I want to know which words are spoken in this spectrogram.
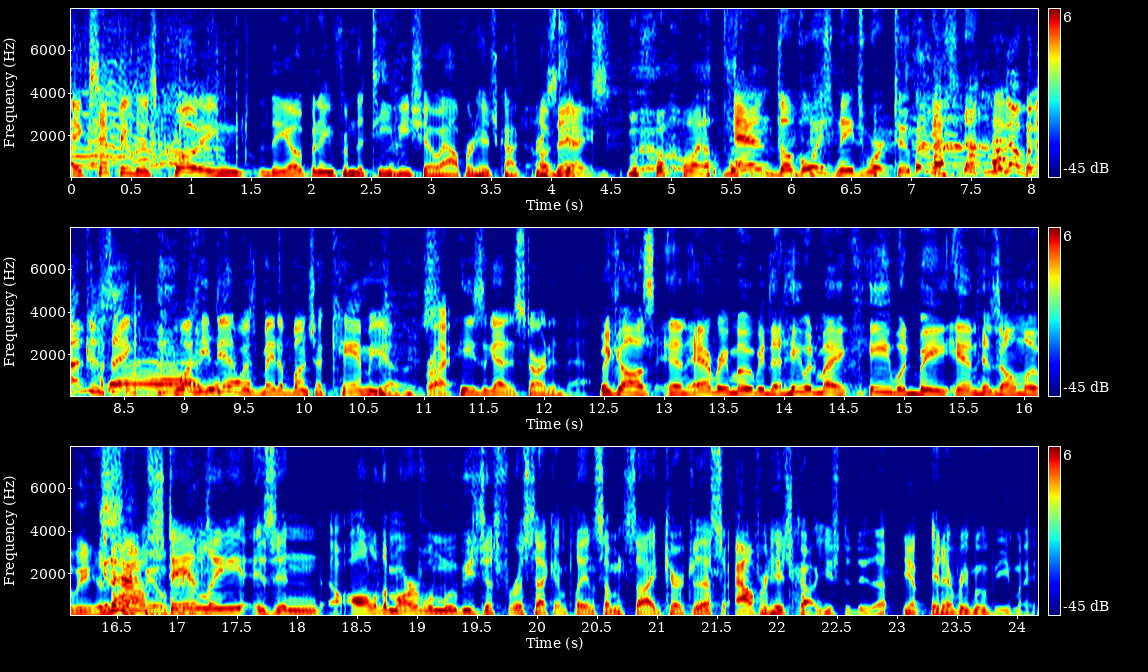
Except he was quoting the opening from the TV show Alfred Hitchcock Presents. well, And the voice needs work too, but that's not No, but I'm just saying what he did was made a bunch of cameos. Right. He's the guy that started that. because in every movie that he would make, he would be in his own movie. as You know how Samuel Stan Lee is in all of the Marvel movies just for a second playing some side character? That's Alfred Hitchcock used to do that. Yep. In every movie he made.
